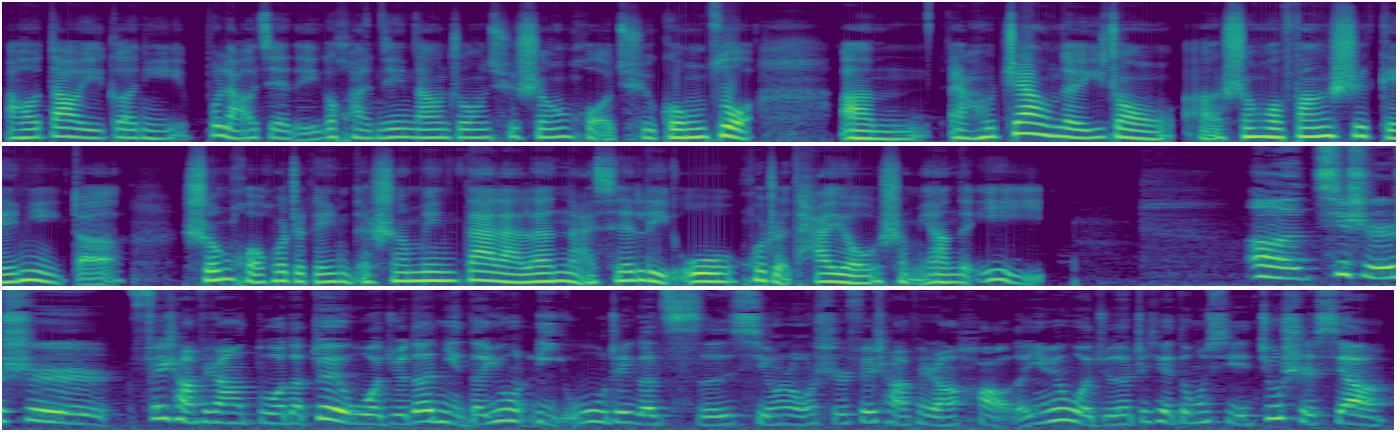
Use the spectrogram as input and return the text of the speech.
然后到一个你不了解的一个环境当中去生活、去工作，嗯，然后这样的一种呃生活方式，给你的生活或者给你的生命带来了哪些礼物，或者它有什么样的意义？呃，其实是非常非常多的。对我觉得你的用“礼物”这个词形容是非常非常好的，因为我觉得这些东西就是像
